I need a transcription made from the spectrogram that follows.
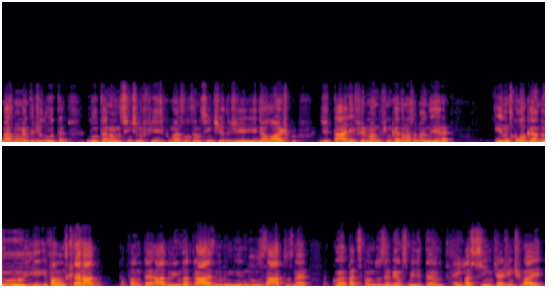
Mas momento de luta, luta não no sentido físico, mas luta no sentido de ideológico, de estar tá ali firmando, fincando a nossa bandeira e nos colocando e, e, falando que tá errado. Tá falando que tá errado, indo atrás, indo, indo nos atos, né? Participando dos eventos, militando. É assim que a gente vai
